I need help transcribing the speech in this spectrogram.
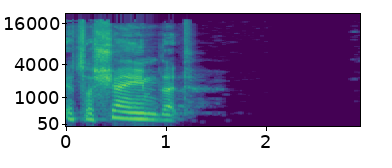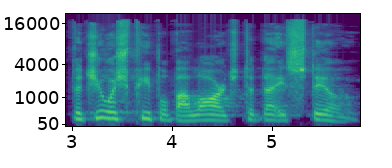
it's a shame that the Jewish people by large today still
